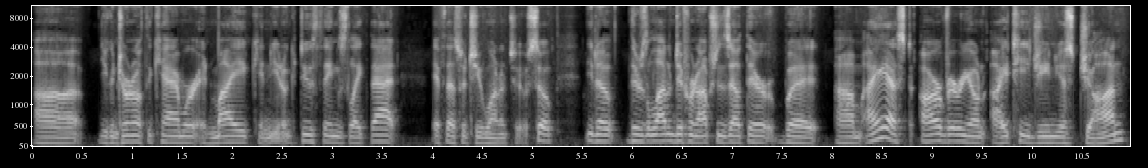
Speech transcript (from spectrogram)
Uh, you can turn off the camera and mic, and you know do things like that if that's what you wanted to. So, you know, there's a lot of different options out there, but um, I asked our very own IT genius, John,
